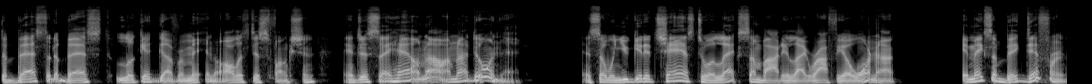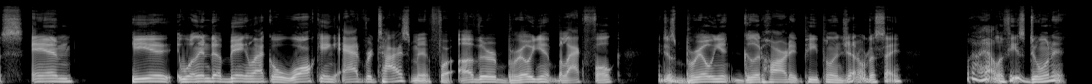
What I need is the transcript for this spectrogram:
The best of the best look at government and all its dysfunction and just say, hell no, I'm not doing that. And so when you get a chance to elect somebody like Raphael Warnock, it makes a big difference. And he will end up being like a walking advertisement for other brilliant black folk and just brilliant, good hearted people in general to say, well, hell, if he's doing it,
